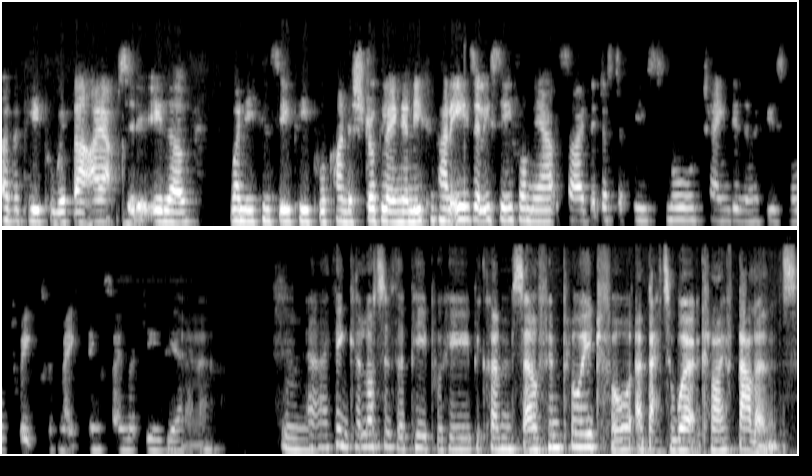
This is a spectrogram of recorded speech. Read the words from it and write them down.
other people with that, I absolutely love when you can see people kind of struggling and you can kind of easily see from the outside that just a few small changes and a few small tweaks would make things so much easier. Yeah. Mm. And I think a lot of the people who become self employed for a better work life balance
